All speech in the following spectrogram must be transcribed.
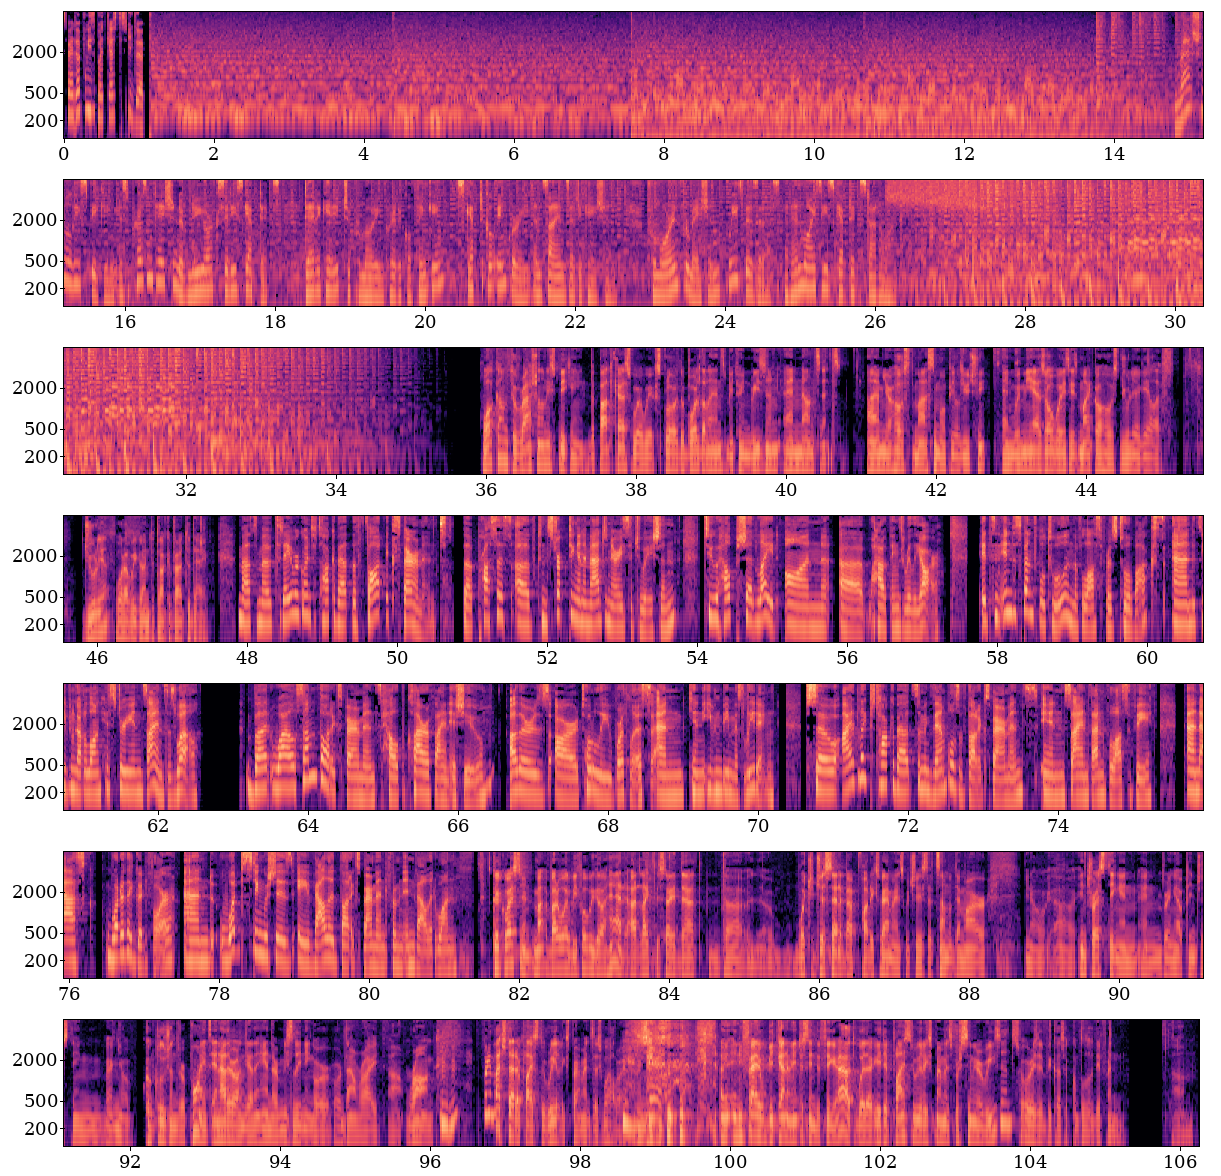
Speed up with podcast Speed up. Rationally Speaking is a presentation of New York City skeptics dedicated to promoting critical thinking, skeptical inquiry, and science education. For more information, please visit us at nycskeptics.org. Welcome to Rationally Speaking, the podcast where we explore the borderlands between reason and nonsense. I am your host, Massimo Pigliucci, and with me, as always, is my co host, Julia Galef. Julia, what are we going to talk about today? Massimo, today we're going to talk about the thought experiment, the process of constructing an imaginary situation to help shed light on uh, how things really are. It's an indispensable tool in the philosopher's toolbox, and it's even got a long history in science as well. But while some thought experiments help clarify an issue, others are totally worthless and can even be misleading. So I'd like to talk about some examples of thought experiments in science and philosophy and ask what are they good for and what distinguishes a valid thought experiment from an invalid one? It's a good question. By the way, before we go ahead, I'd like to say that the what you just said about thought experiments, which is that some of them are, you know, uh, interesting and, and bring up interesting, you know, conclusions or points, and other, on the other hand, are misleading or, or downright uh, wrong. Mm-hmm. Pretty much that applies to real experiments as well, right? I mean, sure. and in fact, it would be kind of interesting to figure out whether it applies to real experiments for similar reasons or is it because of completely different um,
